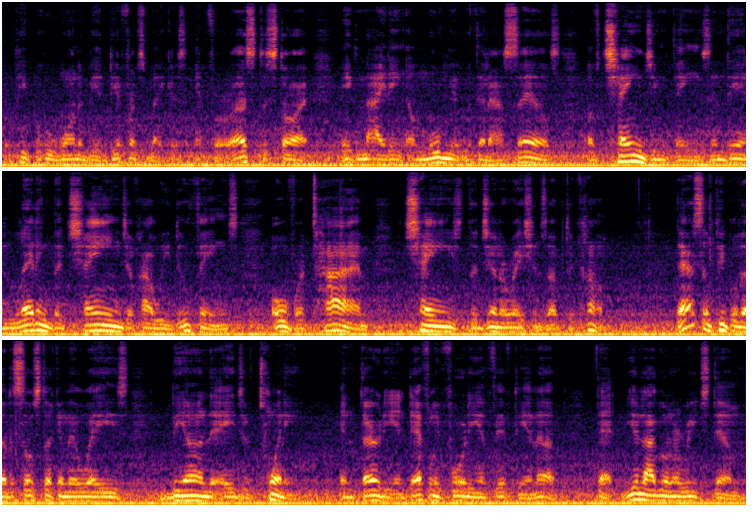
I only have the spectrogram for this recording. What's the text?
the people who want to be a difference makers. And for us to start igniting a movement within ourselves of changing things and then letting the change of how we do things over time change the generations up to come. There are some people that are so stuck in their ways beyond the age of 20 and 30 and definitely 40 and 50 and up that you're not going to reach them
